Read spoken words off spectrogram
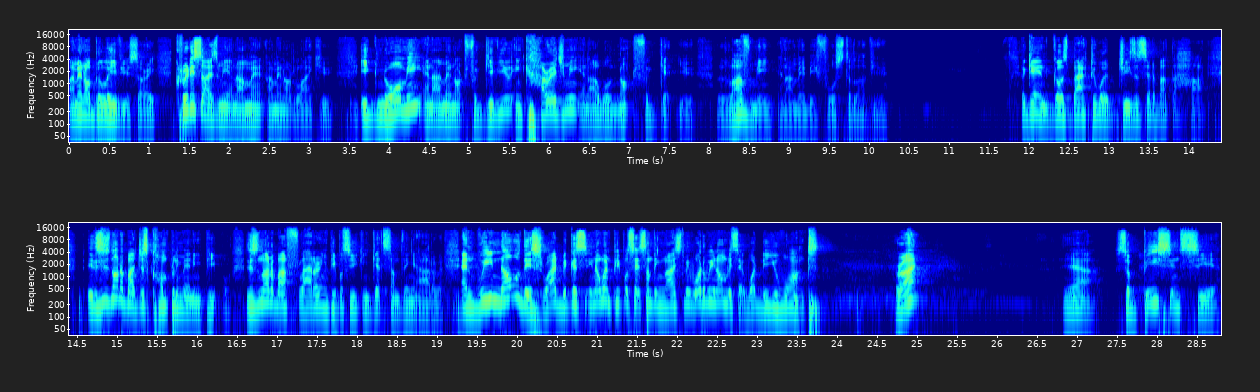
I may not believe you, sorry. Criticize me, and I may, I may not like you. Ignore me, and I may not forgive you. Encourage me, and I will not forget you. Love me, and I may be forced to love you. Again, goes back to what Jesus said about the heart. This is not about just complimenting people. This is not about flattering people so you can get something out of it. And we know this, right? Because, you know, when people say something nice to me, what do we normally say? What do you want? Right? Yeah. So be sincere,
